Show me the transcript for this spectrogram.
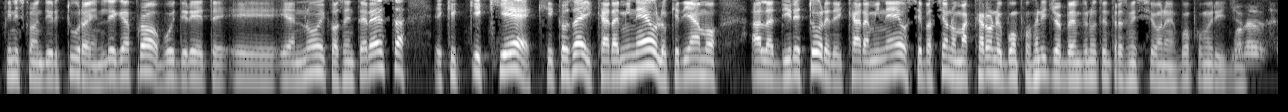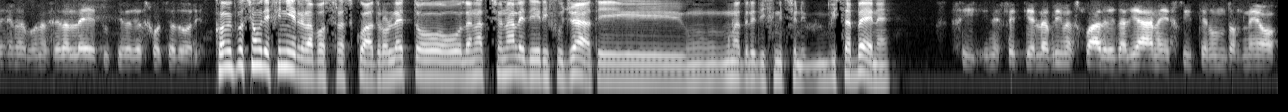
finiscono addirittura in Lega Pro. Voi direte e, e a noi cosa interessa e che, che, chi è, che cos'è il Cara Mineo? Lo chiediamo al direttore del Cara Mineo, Sebastiano Maccarone. Buon pomeriggio e benvenuto in trasmissione. Buon pomeriggio. Buonasera, buonasera a lei e a tutti gli ascoltatori. Come possiamo definire la vostra squadra? Ho letto la nazionale dei rifugiati, una delle definizioni. Vi sta bene? Sì, in effetti è la prima squadra italiana iscritta in un torneo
